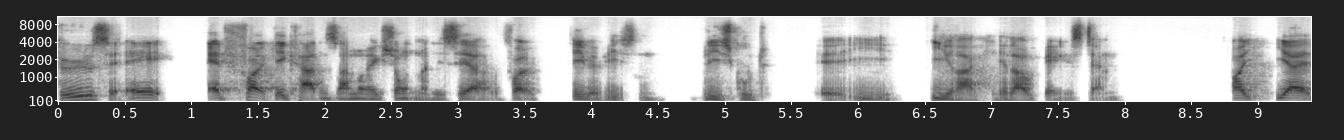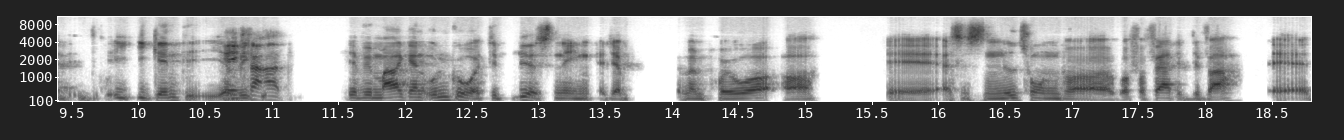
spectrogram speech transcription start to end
følelse af, at folk ikke har den samme reaktion, når de ser folk i avisen blive skudt øh, i Irak eller Afghanistan. Og jeg, igen, det, jeg, vil, jeg vil meget gerne undgå, at det bliver sådan en, at, jeg, at man prøver at øh, altså sådan nedtone, hvor, hvor forfærdeligt det var, at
